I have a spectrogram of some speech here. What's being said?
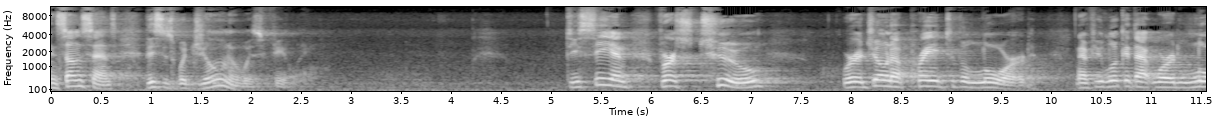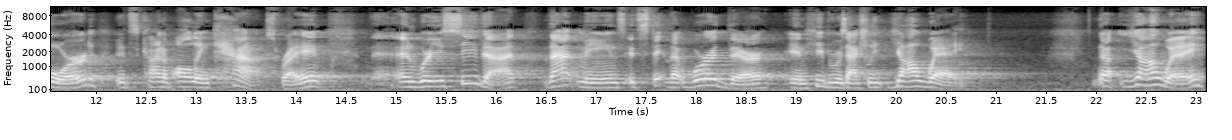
In some sense, this is what Jonah was feeling. Do you see in verse 2 where Jonah prayed to the Lord? Now, if you look at that word Lord, it's kind of all in caps, right? And where you see that, that means it's that word there in Hebrew is actually Yahweh. Now, Yahweh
